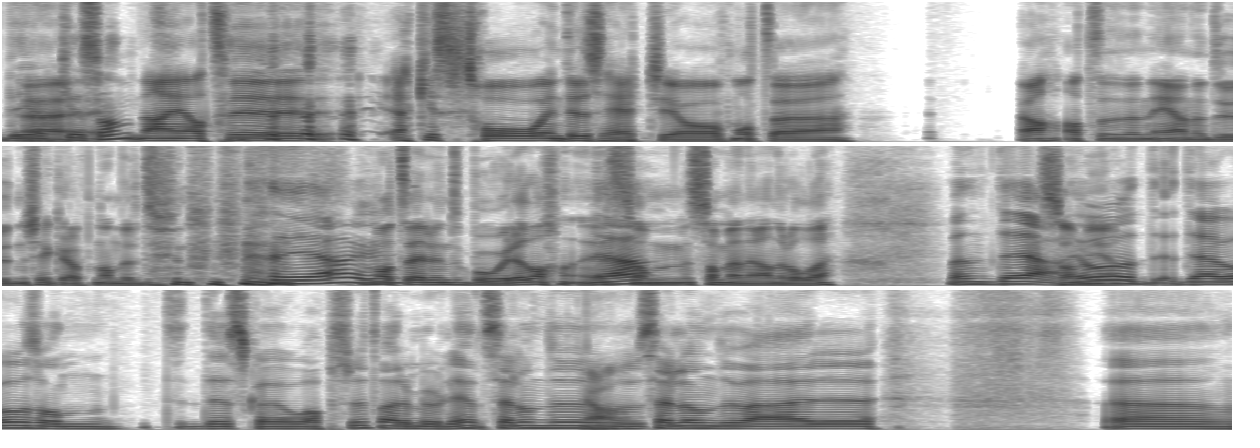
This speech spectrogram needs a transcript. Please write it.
Det gjør eh, ikke sånn? Nei, at vi er ikke så interessert i å på en måte Ja, at den ene duden sjekker opp den andre duden ja, en måte rundt bordet, da, Ja. som, som en eller annen rolle. Men det er, Så jo, det er jo sånn Det skal jo absolutt være mulig. Selv om du, Ja. selv om du er øh,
